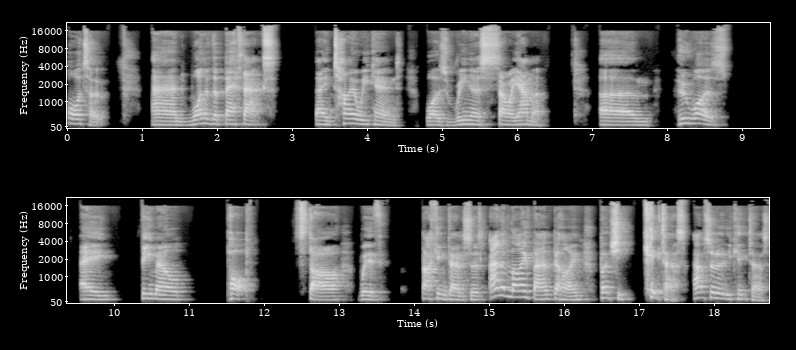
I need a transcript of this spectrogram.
Porto and one of the best acts that entire weekend was Rina Sawayama, um, who was a female pop star with backing dancers and a live band behind, but she kicked ass, absolutely kicked ass.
